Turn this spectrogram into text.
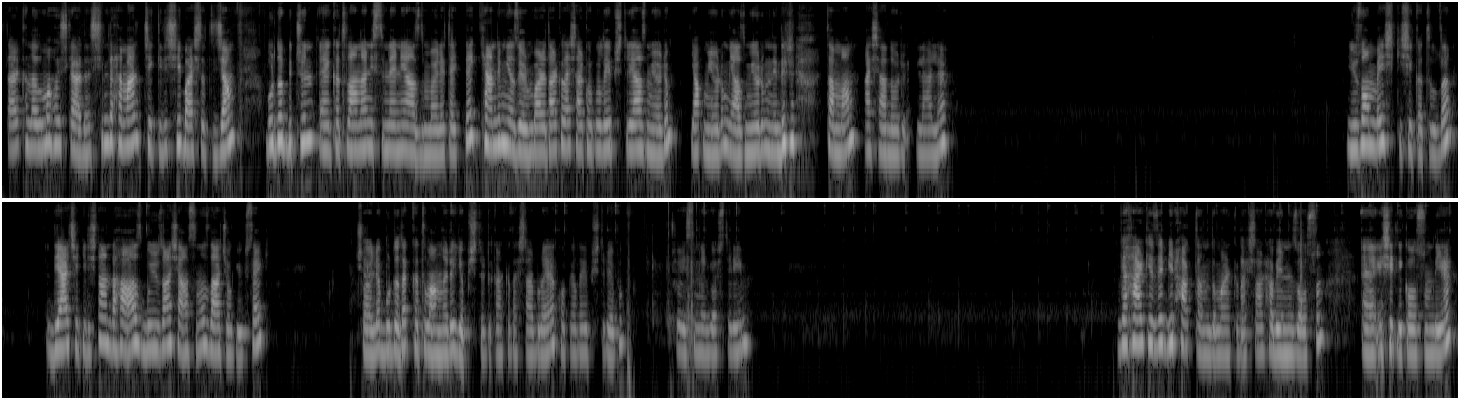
Arkadaşlar kanalıma hoş geldiniz. Şimdi hemen çekilişi başlatacağım. Burada bütün e, katılanların isimlerini yazdım böyle tek tek. Kendim yazıyorum bu arada arkadaşlar kopyala yapıştır yazmıyorum. Yapmıyorum yazmıyorum nedir? tamam aşağı doğru ilerle. 115 kişi katıldı. Diğer çekilişten daha az. Bu yüzden şansınız daha çok yüksek. Şöyle burada da katılanları yapıştırdık arkadaşlar buraya. Kopyala yapıştır yapıp. Şöyle isimleri göstereyim. Ve herkese bir hak tanıdım arkadaşlar. Haberiniz olsun. E, eşitlik olsun diye.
